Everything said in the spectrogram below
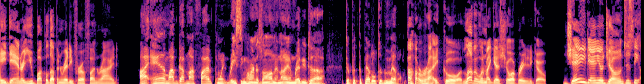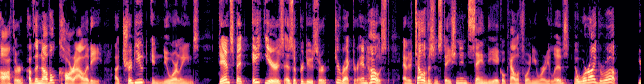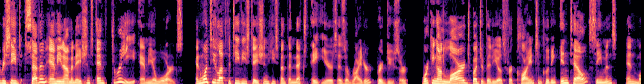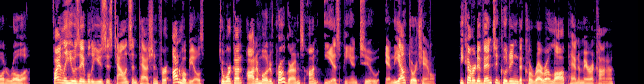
Hey, Dan, are you buckled up and ready for a fun ride? I am. I've got my five point racing harness on and I am ready to, uh, to put the pedal to the metal. All right, cool. I love it when my guests show up ready to go. J. Daniel Jones is the author of the novel Carality, a tribute in New Orleans. Dan spent eight years as a producer, director, and host at a television station in San Diego, California, where he lives and where I grew up. He received seven Emmy nominations and three Emmy Awards. And once he left the TV station, he spent the next eight years as a writer, producer, working on large budget videos for clients including Intel, Siemens, and Motorola. Finally, he was able to use his talents and passion for automobiles to work on automotive programs on ESPN2 and the Outdoor Channel. He covered events including the Carrera La Panamericana,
